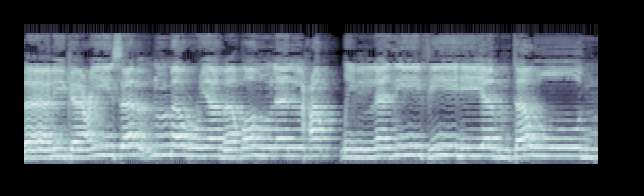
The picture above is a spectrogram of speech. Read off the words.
ذلك عيسى ابن مريم قول الحق الذي فيه يمترون.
